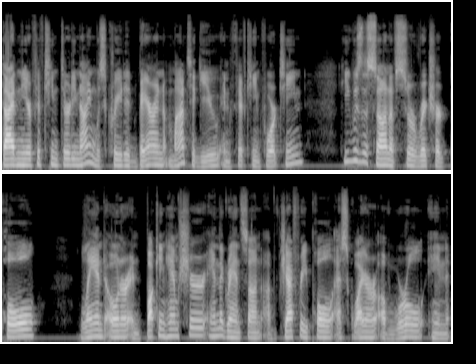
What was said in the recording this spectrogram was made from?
died in the year 1539, was created Baron Montague in 1514. He was the son of Sir Richard Pole, landowner in Buckinghamshire, and the grandson of Geoffrey Pole, Esquire of Wirral in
